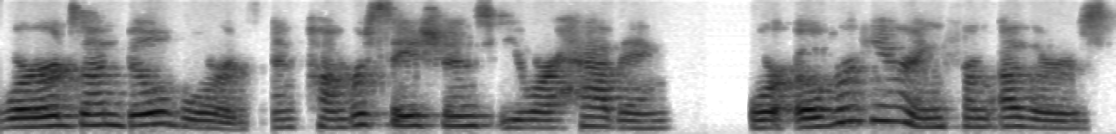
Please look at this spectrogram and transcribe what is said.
words on billboards, and conversations you are having or overhearing from others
